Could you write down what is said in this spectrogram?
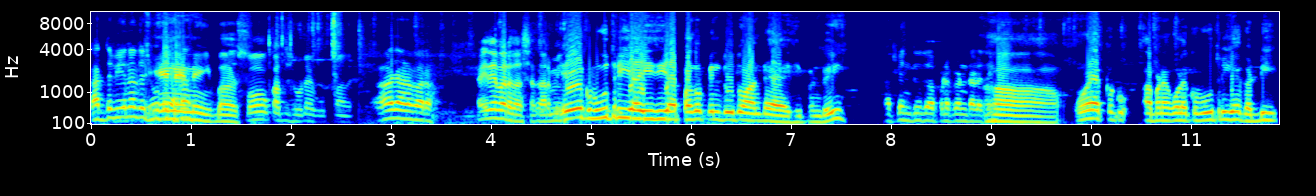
ਕੱਦ ਵੀ ਇਹਨਾਂ ਦੇ ਇਹ ਛੋਟੇ ਨਹੀਂ ਨਹੀਂ ਬਸ। ਬਹੁਤ ਕੱਦ ਛੋਟੇ ਕਬੂਤਰਾਂ ਦੇ। ਆ ਜਾਨਵਰ ਇਹਦੇ ਬਾਰੇ ਦੱਸ ਕਰਮੀ। ਇਹ ਕਬੂਤਰੀ ਆਈ ਸੀ ਆਪਾਂ ਤੋਂ ਪਿੰਦੂ ਤੋਂ ਆਂਡੇ ਆਏ ਸੀ ਪਿੰਡੂ ਹੀ। ਆ ਪਿੰਦੂ ਤੋਂ ਆਪਣੇ ਪਿੰਡ ਵਾਲੇ ਦੇ। ਹਾਂ ਉਹ ਇੱਕ ਕਬੂ- ਆਪਣੇ ਕੋਲੇ ਕਬੂਤਰੀ ਹੈ ਗੱਡੀ।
